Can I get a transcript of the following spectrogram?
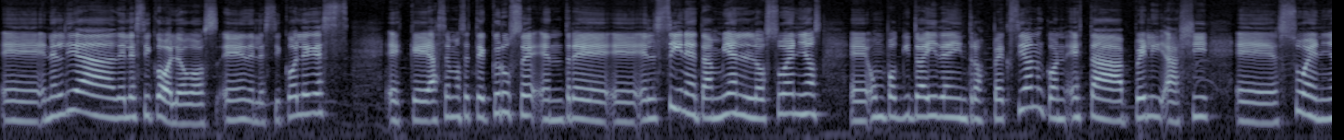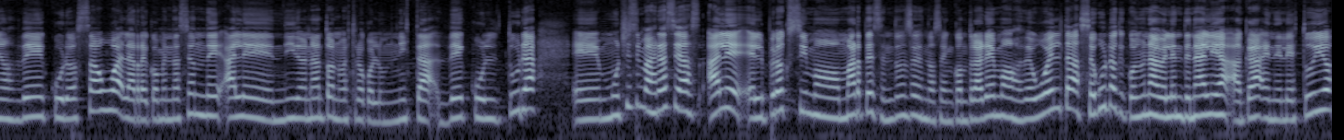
eh, en el Día de los Psicólogos, eh, de los Psicólogos, es que hacemos este cruce entre eh, el cine, también los sueños, eh, un poquito ahí de introspección con esta peli allí, eh, Sueños de Kurosawa, la recomendación de Ale Didonato, nuestro columnista de cultura. muchísimas gracias, Ale. El próximo martes entonces nos encontraremos de vuelta, seguro que con una Belén Tenalia acá en el estudio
